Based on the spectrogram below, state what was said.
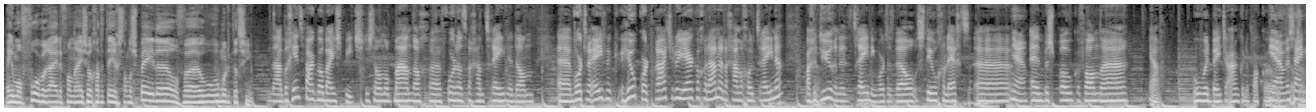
helemaal voorbereiden van... Hey, zo gaat de tegenstander spelen? Of eh, hoe, hoe moet ik dat zien? Nou, het begint vaak wel bij een speech. Dus dan op maandag, eh, voordat we gaan trainen, dan eh, wordt er even een heel kort praatje door Jerko gedaan. En dan gaan we gewoon trainen. Maar gedurende de training wordt het wel stilgelegd eh, Ja. en besproken van eh, ja, hoe we het beter aan kunnen pakken. Ja, we zijn,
